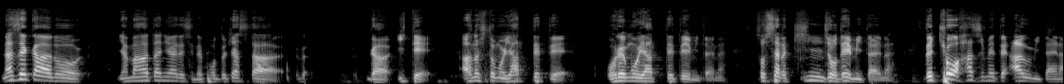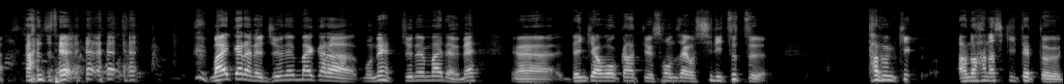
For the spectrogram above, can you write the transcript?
なぜかあの山形にはですねポッドキャスターがいてあの人もやってて俺もやっててみたいな。そしたら近所でみたいな。で今日初めて会うみたいな感じで。前からね10年前からもうね10年前だよね、えー電気屋ウォーカーっていう存在を知りつつ多分きあの話聞いてるとう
